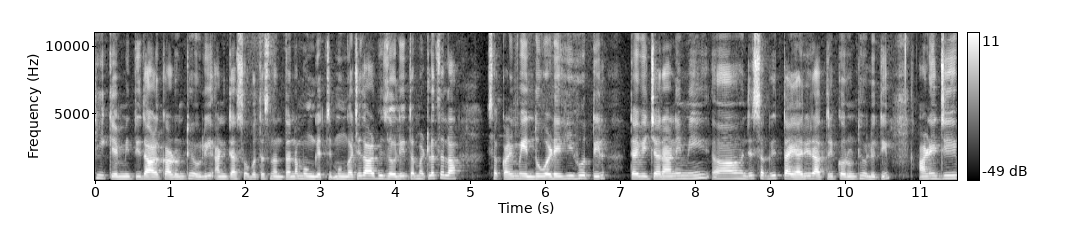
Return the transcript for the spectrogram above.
ठीक आहे मी ती डाळ काढून ठेवली आणि त्यासोबतच नंतर ना मुंग्याची मुंगाची डाळ भिजवली. तर म्हटलं चला सकाळी मेंदू वडेही होतील. त्या विचाराने मी म्हणजे सगळी तयारी रात्री करून ठेवली होती. आणि जी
